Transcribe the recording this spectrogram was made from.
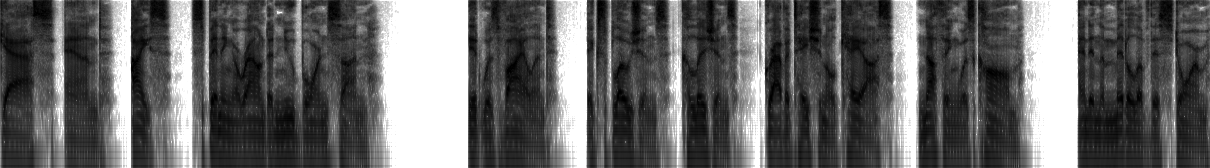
gas, and ice spinning around a newborn sun. It was violent. Explosions, collisions, gravitational chaos, nothing was calm. And in the middle of this storm,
